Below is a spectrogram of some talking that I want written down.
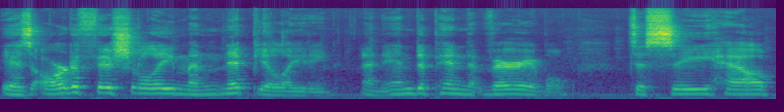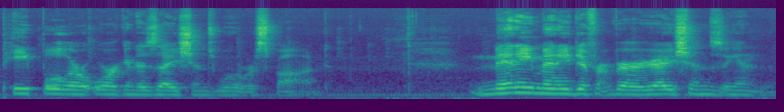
is artificially manipulating an independent variable to see how people or organizations will respond. Many, many different variations, again,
